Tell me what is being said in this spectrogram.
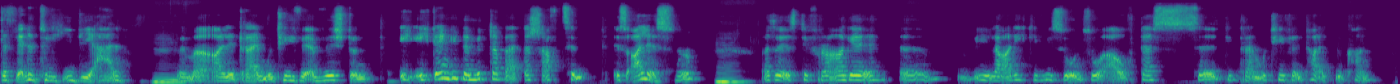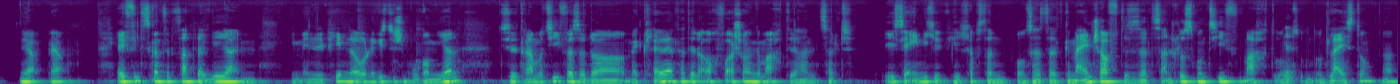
Das wäre natürlich ideal, Hm. wenn man alle drei Motive erwischt. Und ich, ich denke, in der Mitarbeiterschaft sind, ist alles. Ne? Hm. Also ist die Frage, äh, wie lade ich die Vision so auf, dass äh, die drei Motive enthalten kann. Ja, ja. Ja, ich finde es ganz interessant, weil wir ja im, im NLP, im neurolinguistischen Programmieren, diese drei Motive, also der McClellan hat ja da auch Forschungen gemacht, der hat jetzt halt, ist ja ähnlich, ich habe es dann, bei uns es halt Gemeinschaft, das ist halt das Anschlussmotiv, Macht und, Ja. und, und Leistung. Ja.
